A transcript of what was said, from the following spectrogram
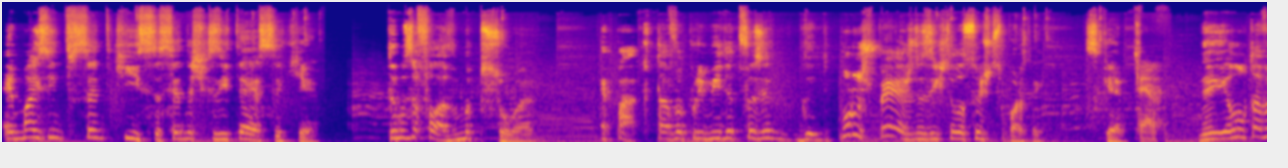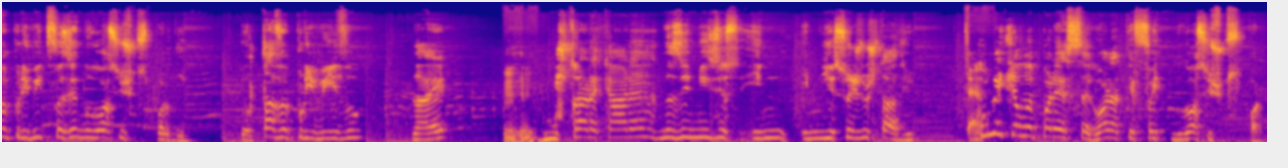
é mais interessante que isso. A cena esquisita é essa que é. Estamos a falar de uma pessoa epá, que estava proibida de fazer de, de pôr os pés nas instalações de Sporting, sequer. Certo. Ele não estava proibido de fazer negócios com o Sporting. Ele estava proibido, não é? Uhum. de mostrar a cara nas imediações do estádio. Certo. Como é que ele aparece agora a ter feito negócios com o Sporting?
